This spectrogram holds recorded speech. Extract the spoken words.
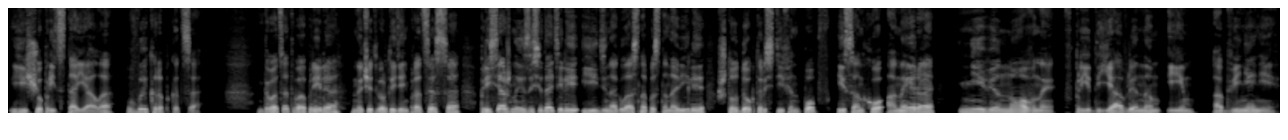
еще предстояло выкарабкаться. 20 апреля, на четвертый день процесса, присяжные заседатели единогласно постановили, что доктор Стивен Попф и Санхо Анейра невиновны в предъявленном им обвинении.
